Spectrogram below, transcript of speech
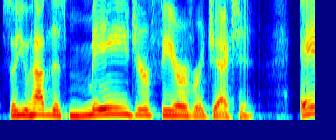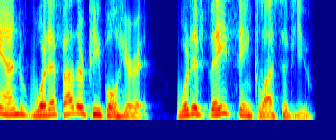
So you have this major fear of rejection. And what if other people hear it? What if they think less of you?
